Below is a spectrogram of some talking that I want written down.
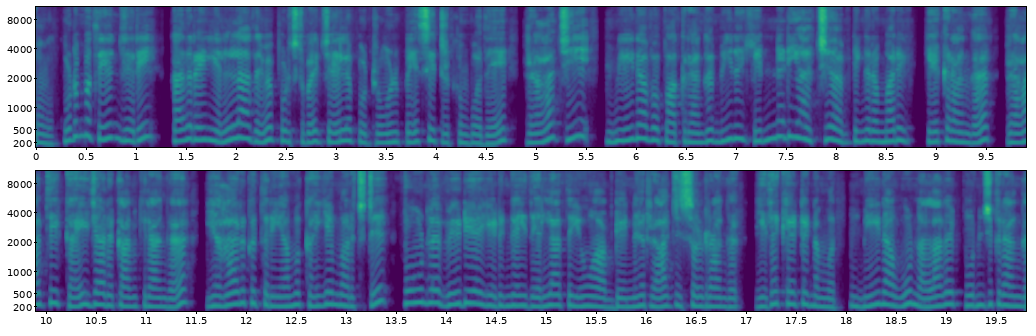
உங்கள் குடும்பத்தையும் சரி கதிரையும் எல்லாத்தையுமே பிடிச்சிட்டு போய் ஜெயிலில் போட்டுருவோம்னு பேசிட்டு இருக்கும்போதே ராஜி மீனாவை பார்க்குறாங்க மீனா என்னடி ஆச்சு? அப்படிங்கிற மாதிரி கேட்குறாங்க ராஜி கை ஜாட காமிக்கிறாங்க. யாருக்கும் தெரியாமல் கையை மறைச்சிட்டு ஃபோனில் வீடியோ எடுங்க இது எல்லாத்தையும் அப்படின்னு ராஜி சொல்கிறாங்க இதை கேட்டு நம்ம மீனாவும் நல்லாவே புரிஞ்சுக்கிறாங்க.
